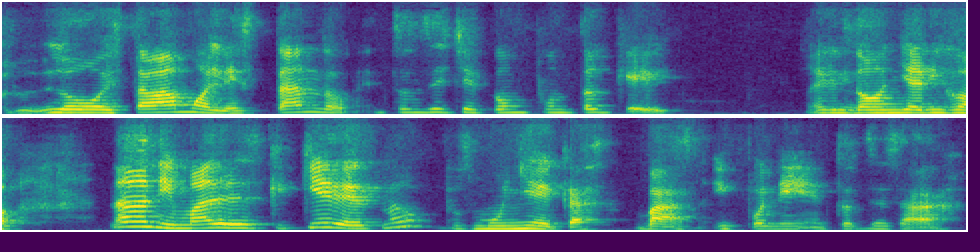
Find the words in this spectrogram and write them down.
lo estaba molestando. Entonces llegó un punto que el don ya dijo, no, ni madres, ¿qué quieres, no? Pues muñecas, vas y ponía entonces a,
